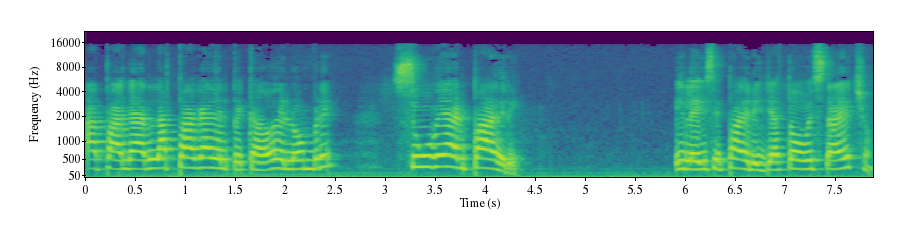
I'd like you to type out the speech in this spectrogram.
a pagar la paga del pecado del hombre, sube al Padre y le dice, Padre, ya todo está hecho.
